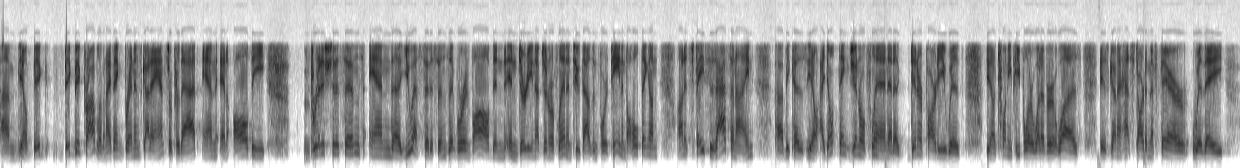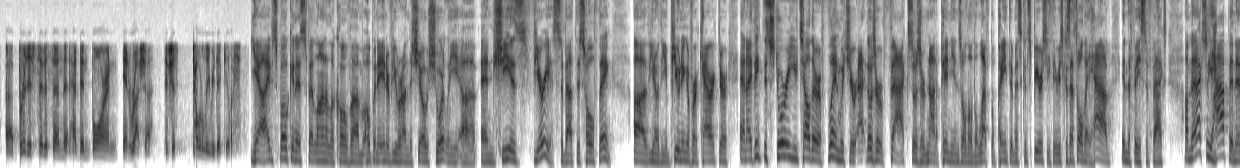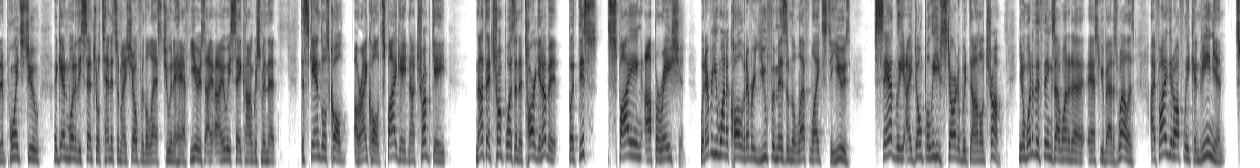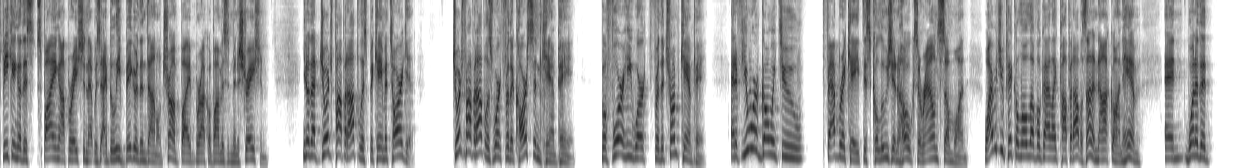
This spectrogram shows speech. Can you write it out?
Um, you know, big, big, big problem. And I think Brennan's got to answer for that, and and all the British citizens and uh, U.S. citizens that were involved in, in dirtying up General Flynn in 2014, and the whole thing on on its face is asinine uh, because you know I don't think General Flynn at a dinner party with you know 20 people or whatever it was is going to ha- start an affair with a uh, British citizen that had been born in Russia. It's just totally ridiculous. Yeah, I've spoken to Svetlana Lokhova. I'm hoping to interview her on the show shortly, uh, and she is furious about this whole thing. Uh, you know, the impugning of her character, and I think the story you tell there of Flynn, which are those are facts, those are not opinions. Although the left will paint them as conspiracy theories because that's all they have in the face of facts. Um, that actually happened, and it points to again one of the central tenets of my show for the last two and a half years. I, I always say, Congressman, that the scandal's called, or I call it Spygate, not Trumpgate. Not that Trump wasn't a target of it, but this spying operation, whatever you want to call it, whatever euphemism the left likes to use, sadly, I don't believe started with Donald Trump. You know, one of the things I wanted to ask you about as well is I find it awfully convenient. Speaking of this spying operation that was, I believe, bigger than Donald Trump by Barack Obama's administration, you know, that George Papadopoulos became a target. George Papadopoulos worked for the Carson campaign before he worked for the Trump campaign. And if you were going to fabricate this collusion hoax around someone, why would you pick a low level guy like Papadopoulos? Not a knock on him. And one of the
